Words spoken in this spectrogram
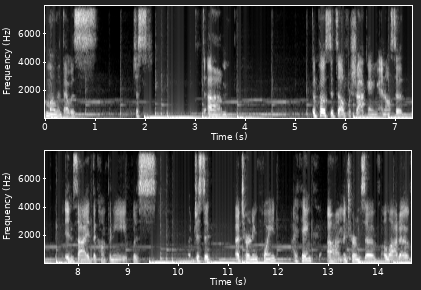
moment that was just um, the post itself was shocking, and also inside the company was just a, a turning point, I think, um, in terms of a lot of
